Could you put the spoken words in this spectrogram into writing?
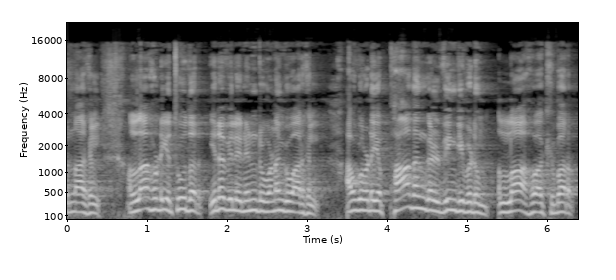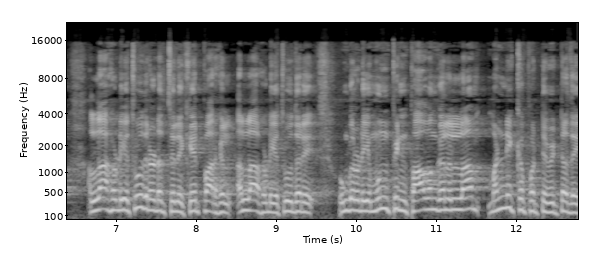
சொன்னார்கள் அல்லாஹுடைய தூதர் இரவிலே நின்று வணங்குவார்கள். அவர்களுடைய பாதங்கள் வீங்கிவிடும். அல்லாஹு அக்பர். அல்லாஹுடைய தூதரிடத்தில் கேட்பார்கள் அல்லாஹுடைய தூதரே உங்களுடைய முன்பின் பாவங்கள் எல்லாம் மன்னிக்கப்பட்டு விட்டது.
